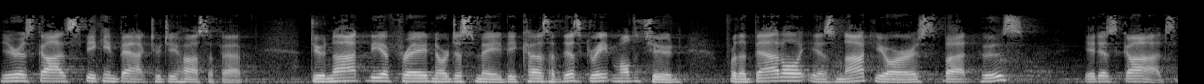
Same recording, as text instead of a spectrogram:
Here is God speaking back to Jehoshaphat. Do not be afraid nor dismayed because of this great multitude, for the battle is not yours, but whose? It is God's.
